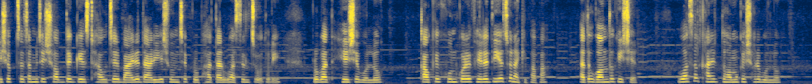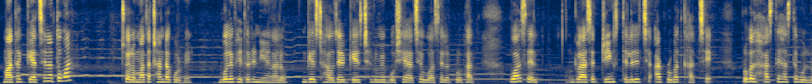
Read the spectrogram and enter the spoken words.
এসব চেঁচামেচির শব্দে গেস্ট হাউসের বাইরে দাঁড়িয়ে শুনছে প্রভাত আর ওয়াসেল চৌধুরী। প্রভাত হেসে বলল, কাউকে খুন করে ফেলে দিয়েছ নাকি বাবা? এত গন্ধ কিসের? ওয়াসেল খানিক ধমকেশ্বরে বলল, মাথা গেছে না তোমার? চলো, মাথা ঠান্ডা করবে, বলে ভেতরে নিয়ে গেল। গেস্ট হাউসের গেস্ট রুমে বসে আছে ওয়াসেল আর প্রভাত। ওয়াসেল গ্লাসের ড্রিঙ্কস ঢেলে দিচ্ছে আর প্রভাত খাচ্ছে। প্রভাত হাসতে হাসতে বলল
